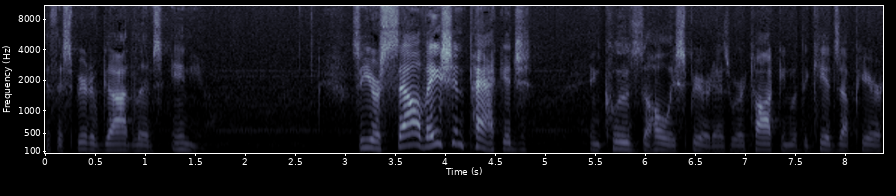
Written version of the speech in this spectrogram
if the Spirit of God lives in you. So your salvation package includes the Holy Spirit, as we were talking with the kids up here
